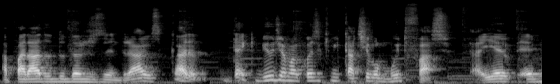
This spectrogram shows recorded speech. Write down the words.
a parada do Dungeons and Dragons. Cara, deck build é uma coisa que me cativa muito fácil. Aí é, é,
